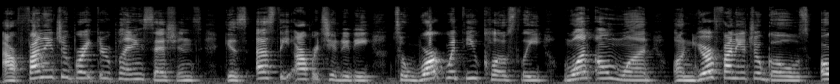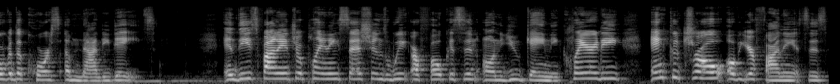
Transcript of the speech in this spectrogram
Our financial breakthrough planning sessions gives us the opportunity to work with you closely one-on-one on your financial goals over the course of 90 days. In these financial planning sessions, we are focusing on you gaining clarity and control over your finances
